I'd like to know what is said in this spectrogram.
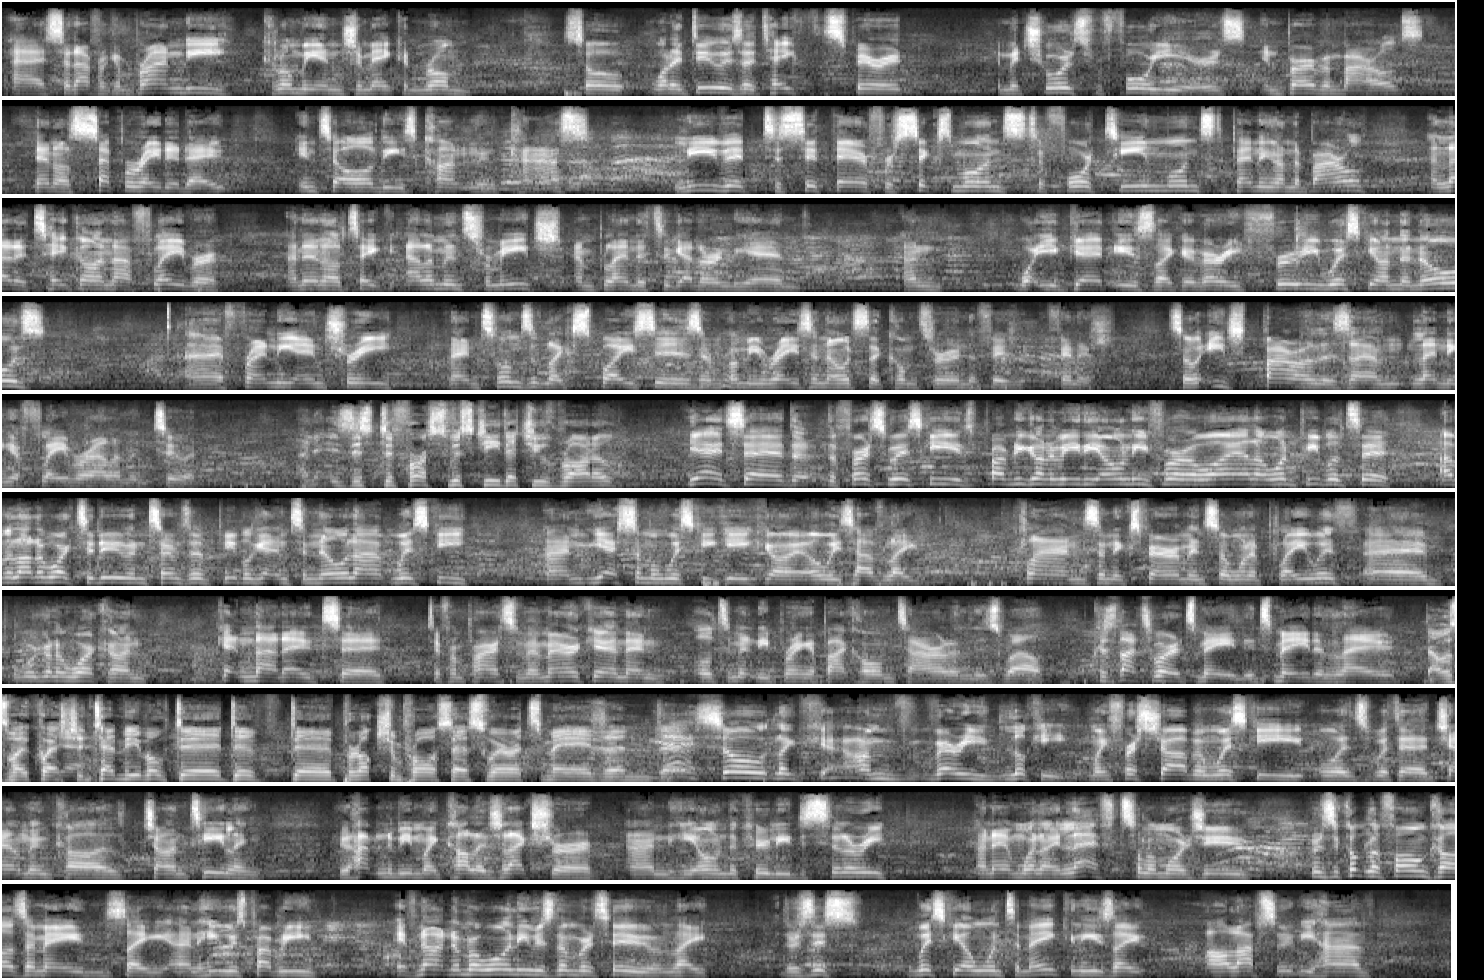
uh, South African brandy, Colombian Jamaican rum. So what I do is I take the spirit, it matures for four years in bourbon barrels, then I'll separate it out into all these continent casks, leave it to sit there for six months to 14 months, depending on the barrel, and let it take on that flavour. And then I'll take elements from each and blend it together in the end. And what you get is like a very fruity whiskey on the nose, friendly entry, and tons of like spices and rummy raisin notes that come through in the finish. So each barrel is um, lending a flavour element to it. And is this the first whiskey that you've brought out? Yeah, it's uh, the, the first whiskey. It's probably going to be the only for a while. I want people to have a lot of work to do in terms of people getting to know that whiskey. And yes, I'm a whiskey geek. I always have like plans and experiments I want to play with. Uh, we're going to work on getting that out to different parts of America and then ultimately bring it back home to Ireland as well. Because that's where it's made. It's made in Louth. That was my question. Yeah. Tell me about the, the, the production process, where it's made, and uh, Yeah, so like I'm very lucky. My first job in whiskey was with a gentleman called John Teeling, who happened to be my college lecturer, and he owned the Cooley Distillery. And then when I left Tullamore Dew, there was a couple of phone calls I made. It's like, and he was probably, if not number one, he was number two. I'm like, there's this whiskey I want to make, and he's like, I'll absolutely have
